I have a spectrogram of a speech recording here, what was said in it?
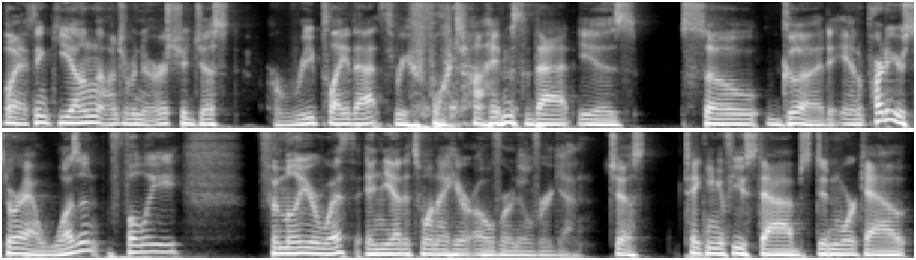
Boy, I think young entrepreneurs should just replay that three or four times. That is so good. And a part of your story I wasn't fully familiar with, and yet it's one I hear over and over again. Just taking a few stabs, didn't work out,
